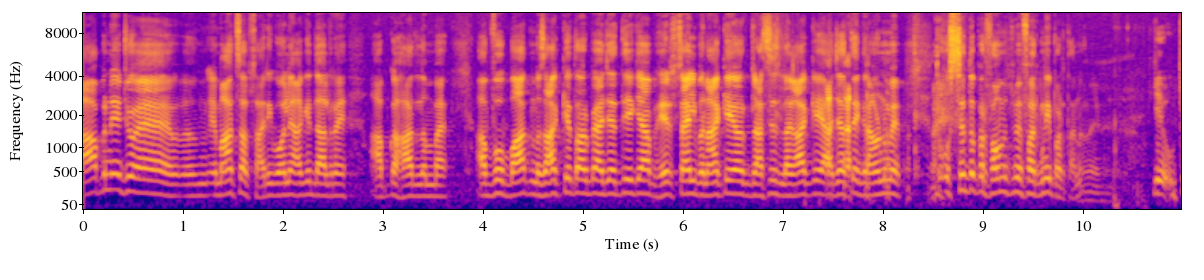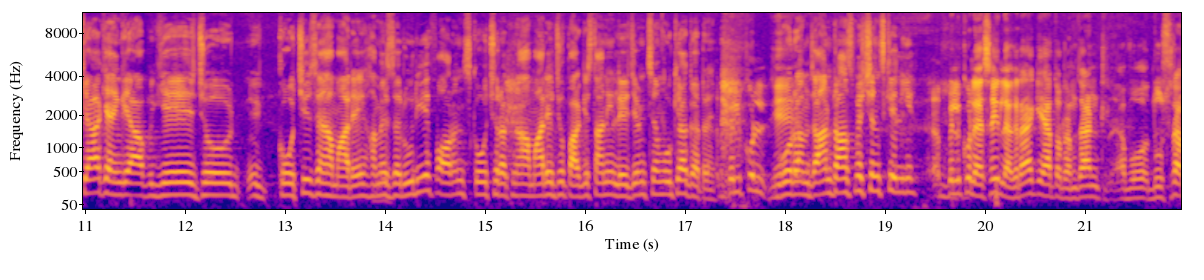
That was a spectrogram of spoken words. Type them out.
आपने जो है इमाद साहब सारी बॉलें आगे डाल रहे हैं आपका हाथ लंबा है। अब वो बात मज़ाक के तौर पर आ जाती है कि आप हेयर स्टाइल बना के और ग्लासेस लगा के आ जाते हैं ग्राउंड में तो उससे तो परफॉर्मेंस में फ़र्क नहीं पड़ता ना। ये क्या कहेंगे आप ये जो कोचेज हैं हमारे हमें ज़रूरी है फॉरेन कोच रखना हमारे जो पाकिस्तानी लेजेंड्स हैं वो क्या कर रहे हैं? बिल्कुल ये वो रमज़ान ट्रांसमिशन के लिए। बिल्कुल ऐसा ही लग रहा है कि या तो रमज़ान वो दूसरा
